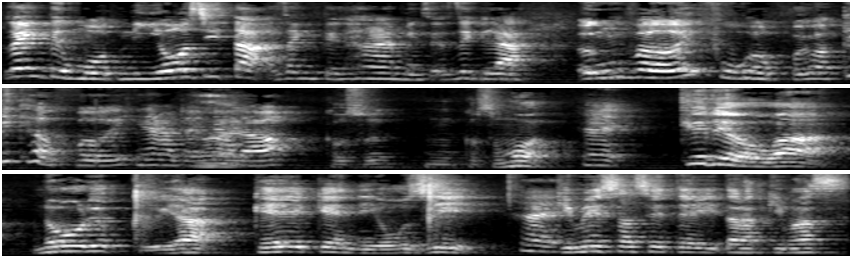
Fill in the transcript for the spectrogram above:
danh từ một niojita danh từ hai mình sẽ dịch là ứng với phù hợp với hoặc thích hợp với thế nào đấy nào đó. Câu số ừ, câu số một. Kyu liệu là nỗ lực và kế kiện ni oji kime sasete itadakimasu.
